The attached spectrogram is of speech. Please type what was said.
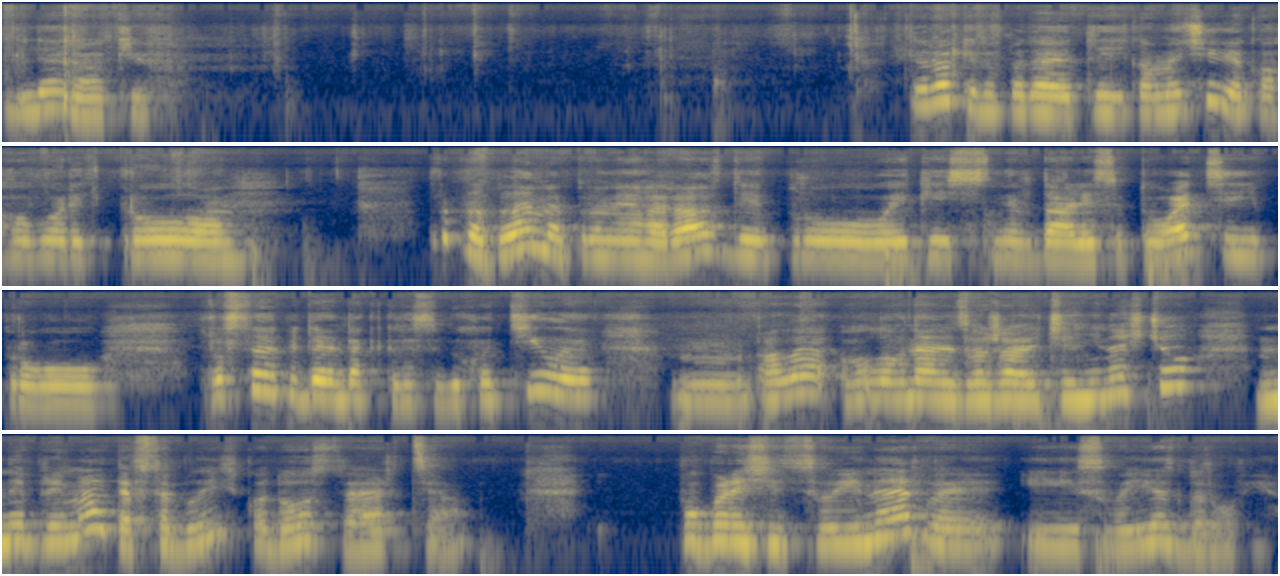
для раків. Для раків випадає трійка мечів, яка говорить про, про проблеми, про негаразди, про якісь невдалі ситуації, про, про все піде не так, як ви собі хотіли. Але головне, незважаючи ні на що, не приймайте все близько до серця побережіть свої нерви і своє здоров'я.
